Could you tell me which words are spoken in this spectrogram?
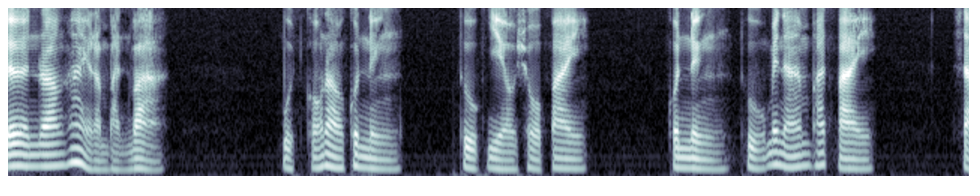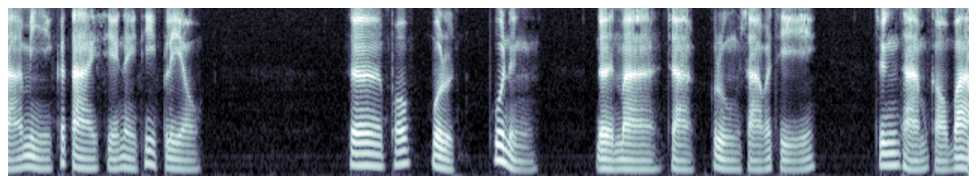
เดินร้องไห้รำพันว่า บุตรของเราคนหนึ่ง ถูกเหยี่ยวโฉบไป คนหนึ่งถูกแม่น้ำพัดไป สามีก็ตายเสียในที่เปลี่ยว เธอพบบุรุษผู้หนึ่ง เดินมาจากกรุงสาวัตถี จึงถามเขาว่า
